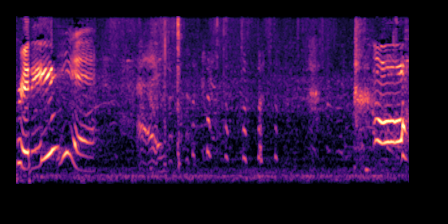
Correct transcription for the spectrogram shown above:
pretty? Yeah. oh.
